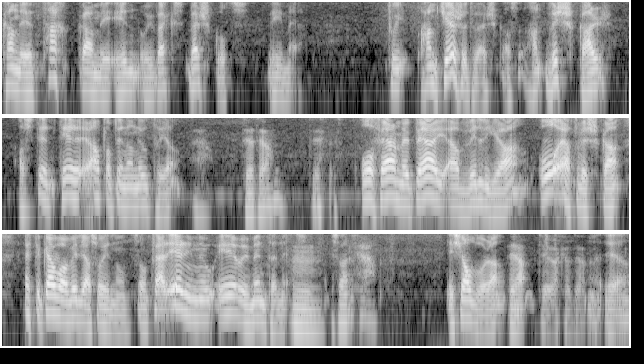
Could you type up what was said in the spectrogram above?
kan jeg takke meg inn og i vers, vers Guds vi mer. Så han gjør sitt versk, altså, han viskar, altså, det, det er alt at han ut, ja. Ja, det er det. det. Og fer med bæg av vilja og at viska, etter gav av vilja så innom. Så hver er det nå er jo i mynden, altså. Mm. Så, ja. I själva då? Ja, det er akkurat det. Ja.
